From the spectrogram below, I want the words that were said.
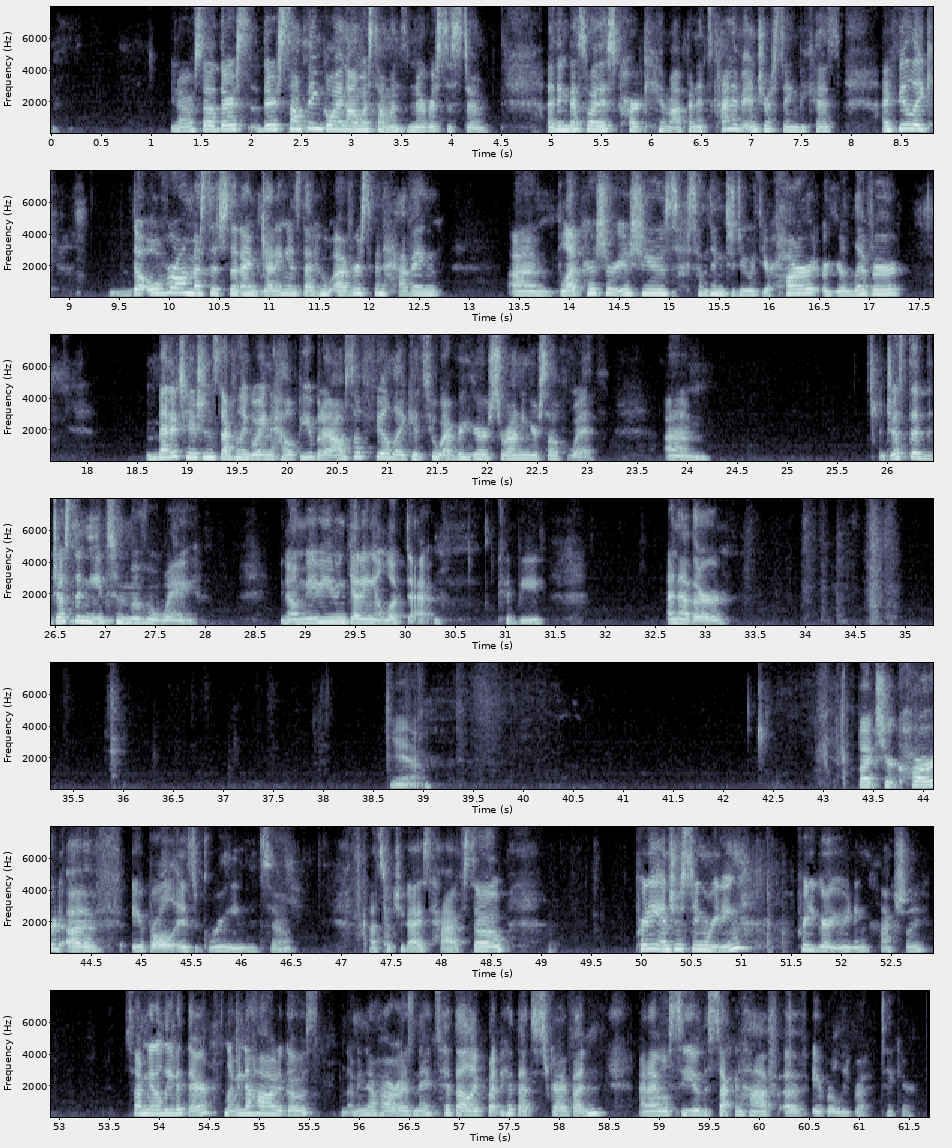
You know so there's there's something going on with someone's nervous system. I think that's why this card came up and it's kind of interesting because i feel like the overall message that i'm getting is that whoever's been having um, blood pressure issues something to do with your heart or your liver meditation is definitely going to help you but i also feel like it's whoever you're surrounding yourself with. Um, just the just the need to move away. You know maybe even getting it looked at could be another yeah. But your card of April is green so that's what you guys have. So pretty interesting reading. Pretty great reading actually. So I'm going to leave it there. Let me know how it goes let me know how it resonates. Hit that like button, hit that subscribe button, and I will see you the second half of April Libra. Take care.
